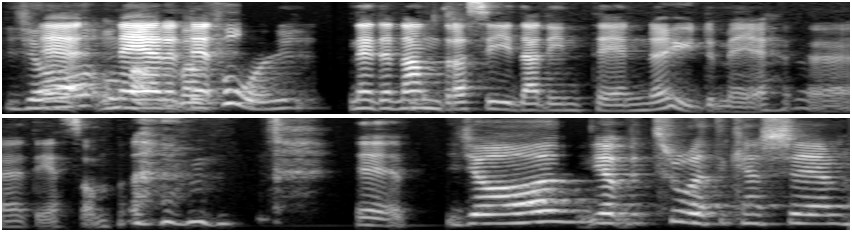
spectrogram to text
ja eh, och när man, man det- får. När den andra sidan inte är nöjd med eh, det som... Ja, jag tror att det kanske...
